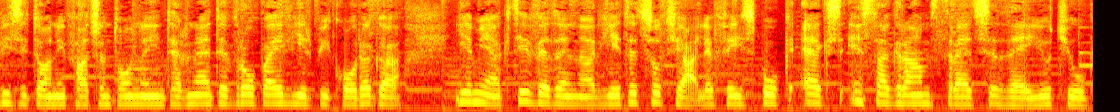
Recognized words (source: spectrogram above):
vizitoni faqen tonë në internet evropaelire.org. Jemi aktiv edhe në rrjetet sociale Facebook, X, Instagram, Threads dhe YouTube.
